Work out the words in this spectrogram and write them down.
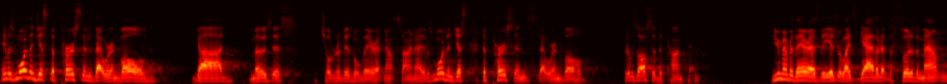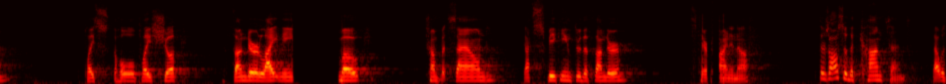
And it was more than just the persons that were involved God, Moses, the children of Israel there at Mount Sinai. There was more than just the persons that were involved, but it was also the content. Do you remember there as the Israelites gathered at the foot of the mountain? The, place, the whole place shook. Thunder, lightning, smoke, trumpet sound, God speaking through the thunder. It's terrifying enough. But there's also the content that was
